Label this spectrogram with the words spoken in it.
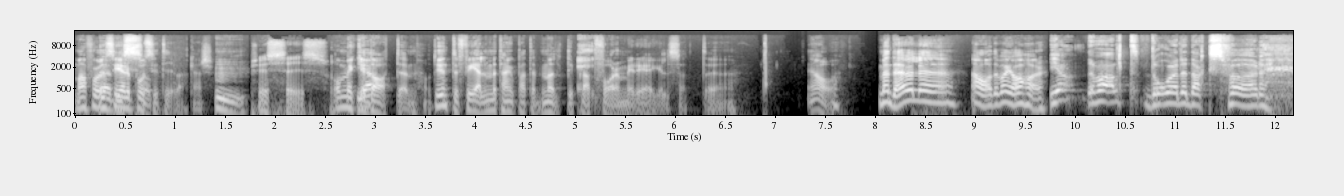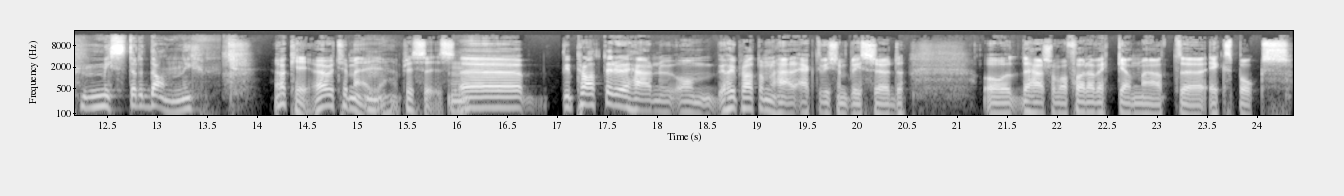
Man får väl se det positiva kanske. Mm. Precis. Och mycket Ja. datum. Och det är ju inte fel med tanke på att det är multiplattform i regel. Så att, eh, ja. Men det är väl, eh, ja det var jag har. Ja, det var allt. Då är det dags för Mr. Danny. Okej, över till mig. Mm. Precis. Mm. Eh, vi pratar ju här nu om, vi har ju pratat om den här Activision Blizzard och det här som var förra veckan med att eh, Xbox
